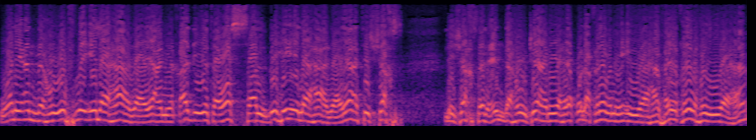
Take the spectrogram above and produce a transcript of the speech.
ولأنه يفضي إلى هذا يعني قد يتوصل به إلى هذا. يأتي الشخص لشخص عنده جارية يقول أقرضني إياها فيقرضه إياها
